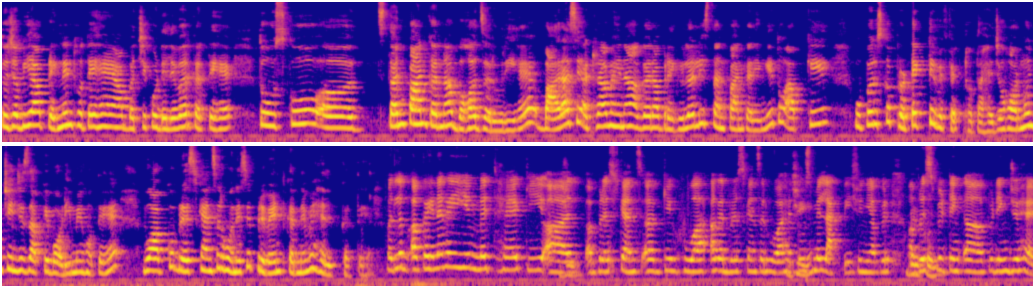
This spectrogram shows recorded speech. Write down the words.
तो जब भी आप प्रेग्नेंट होते हैं आप बच्चे को डिलीवर करते हैं तो उसको स्तनपान करना बहुत ज़रूरी है। 12 से 18 महीना अगर आप रेगुलरली स्तनपान करेंगे तो आपके ऊपर उसका प्रोटेक्टिव इफ़ेक्ट होता है। जो हार्मोन चेंजेस आपके बॉडी में होते हैं वो आपको ब्रेस्ट कैंसर होने से प्रिवेंट करने में हेल्प करते हैं। मतलब कहीं ना कहीं ये मिथ है कि ब्रेस्ट कैंसर के हुआ अगर ब्रेस्ट कैंसर हुआ है तो उसमें लैक्टेशन या फिर ब्रेस्ट फिटिंग फिटिंग जो है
